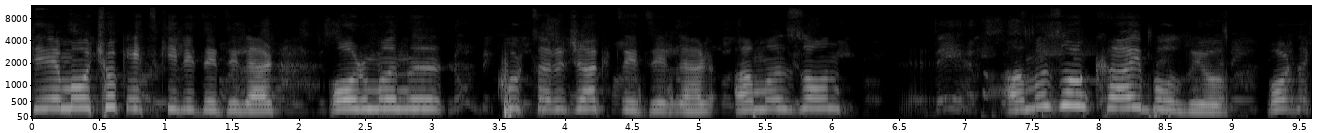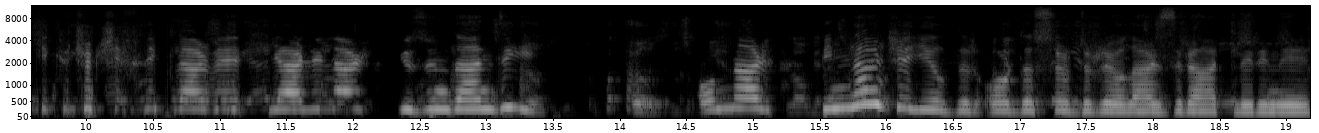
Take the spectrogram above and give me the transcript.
GMO çok etkili dediler. Ormanı kurtaracak dediler. Amazon Amazon kayboluyor. Oradaki küçük çiftlikler ve yerliler yüzünden değil. Onlar binlerce yıldır orada sürdürüyorlar ziraatlerini.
